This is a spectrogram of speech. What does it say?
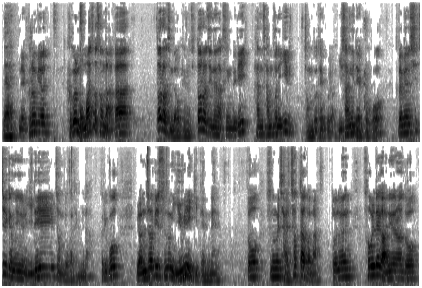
네. 네, 그러면 그걸 못 맞춰서 나가 떨어진다고 표현하죠. 떨어지는 학생들이 한 3분의 1 정도 되고요. 이상이 될 거고. 그러면 실질 경쟁률 2대1 정도가 됩니다. 그리고 면접이 수능 이후에 있기 때문에 또 수능을 잘 쳤다거나 또는 서울대가 아니더라도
